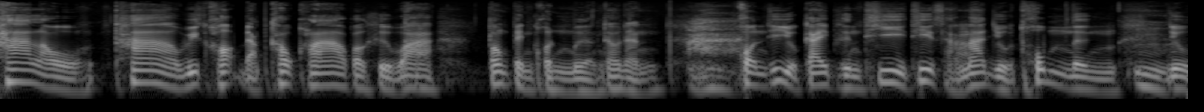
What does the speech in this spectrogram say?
ถ้าเราถ้าวิเคราะห์แบบคร่าวๆก็คือว่า ต้องเป็นคนเมืองเท่านั้นอ่าคนที่อยู่ใกล้พื้นที่ที่สามารถอยู่ทุ่มหนึ่งอืมอยู่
